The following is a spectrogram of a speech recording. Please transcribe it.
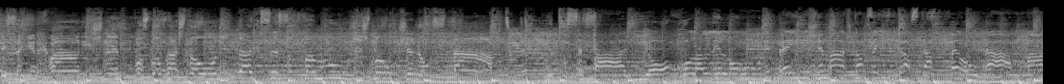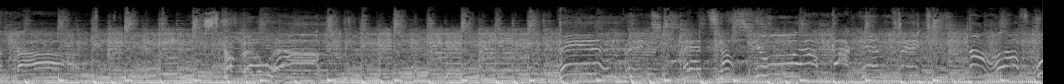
Ty se jen chválíš, neposloucháš tóny, tak se sotva můžeš mou ženou stát. Tu se pálí, jo, kolali louny, prej, že máš tam zítra s kapelou dát, máš rád. S kapelou rád. Nejen pryč, hned sa sňúra, tak jen křič, na hlavku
